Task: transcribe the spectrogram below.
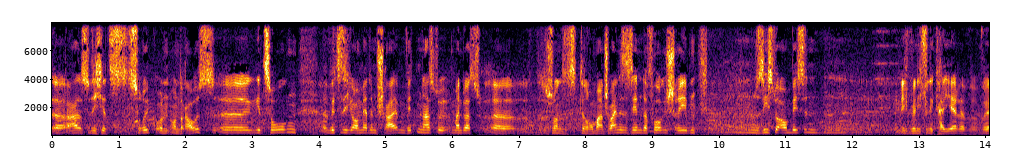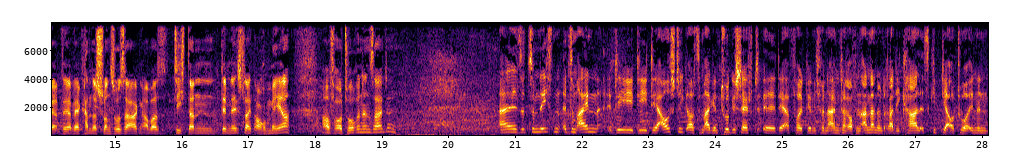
äh, hast du dich jetzt zurück und, und rausgezogen. Äh, Willst du dich auch mehr dem Schreiben widmen? Hast du, ich meine, du hast äh, schon den Roman Schweinesystem davor geschrieben. Siehst du auch ein bisschen ich will nicht für eine Karriere, wer, wer, wer, kann das schon so sagen, aber dich dann demnächst vielleicht auch mehr auf Autorinnenseite? Also zum nächsten, äh, zum einen die, die, der Ausstieg aus dem Agenturgeschäft, äh, der erfolgt ja nicht von einem Tag auf den anderen und radikal. Es gibt ja AutorInnen,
